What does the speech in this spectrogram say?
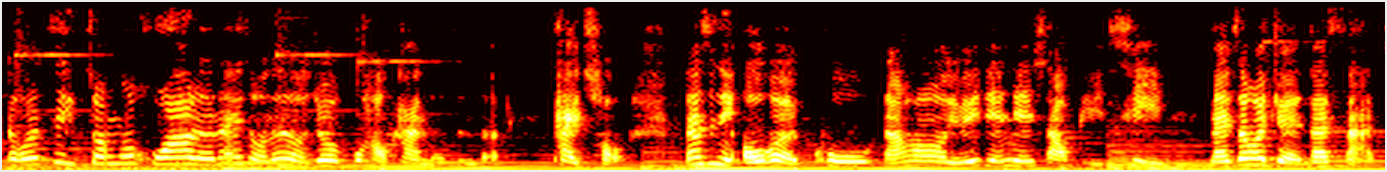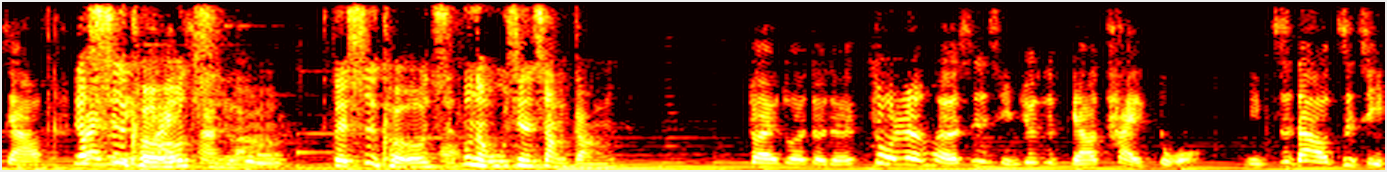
搞得自己妆都花了那一种，那种就不好看了，真的太丑。但是你偶尔哭，然后有一点点小脾气。男生会觉得你在撒娇，要适可而止啦。对，适可而止，哦，不能无限上纲。对对对对，做任何事情就是不要太多。你知道自己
